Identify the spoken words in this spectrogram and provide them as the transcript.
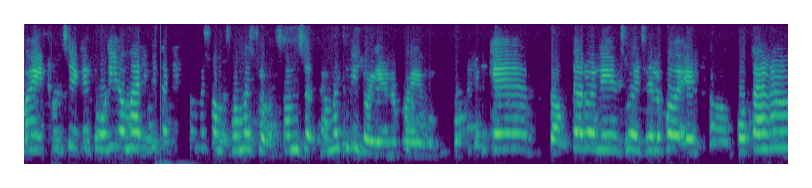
હા એટલું છે કે થોડી અમારી બી તકલીફ તમે સમ- સમજો સમજ- સમજવી જોઈએ એ લોકોએ કે ડોક્ટરોને જોઈએ જે લોકો પોતાના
